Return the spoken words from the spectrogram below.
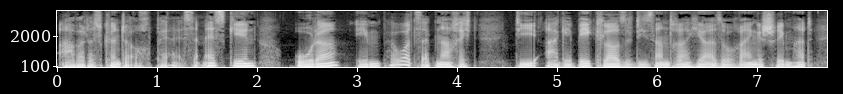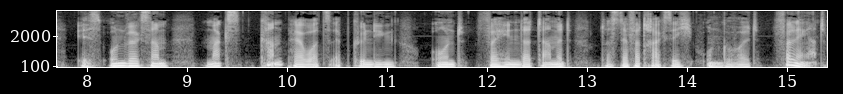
aber das könnte auch per SMS gehen oder eben per WhatsApp-Nachricht. Die AGB-Klausel, die Sandra hier also reingeschrieben hat, ist unwirksam. Max kann per WhatsApp kündigen und verhindert damit, dass der Vertrag sich ungewollt verlängert.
